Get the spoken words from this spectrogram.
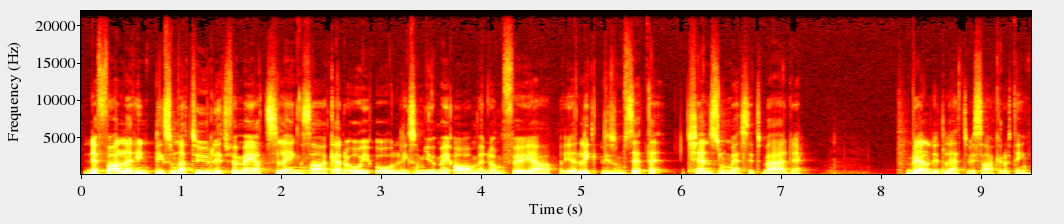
det faller inte liksom naturligt för mig att slänga saker och, och liksom göra mig av med dem. För jag, jag liksom sätter känslomässigt värde väldigt lätt vid saker och ting.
